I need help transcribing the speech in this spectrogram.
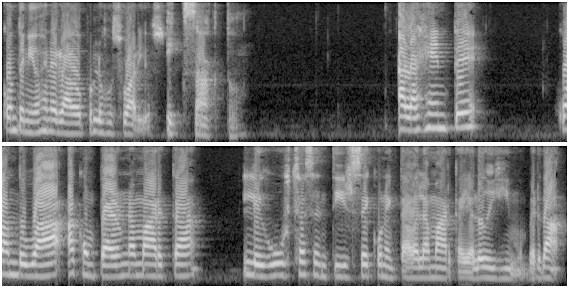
contenido generado por los usuarios. exacto. a la gente cuando va a comprar una marca le gusta sentirse conectado a la marca, ya lo dijimos, ¿verdad?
